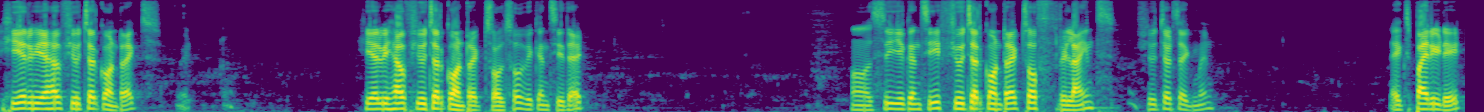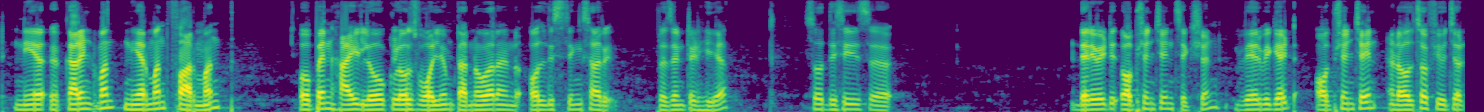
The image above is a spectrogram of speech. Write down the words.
Here we have future contracts. Here we have future contracts also. We can see that uh, see you can see future contracts of Reliance future segment expiry date near uh, current month near month far month open high low close volume turnover and all these things are presented here. So this is uh, derivative option chain section where we get option chain and also future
